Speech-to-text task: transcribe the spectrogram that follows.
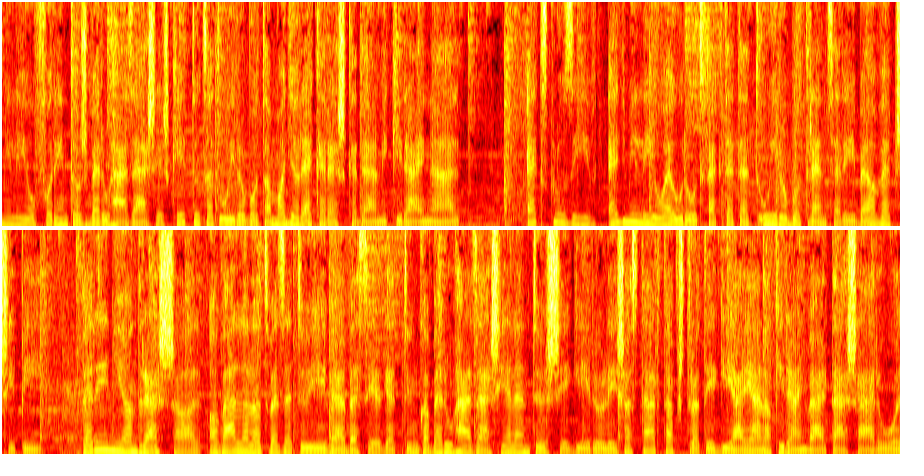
millió forintos beruházás és két tucat új robot a magyar e-kereskedelmi királynál. Exkluzív, 1 millió eurót fektetett új robotrendszerébe a Webshipi. Perényi Andrással, a vállalat vezetőjével beszélgettünk a beruházás jelentőségéről és a startup stratégiájának irányváltásáról.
